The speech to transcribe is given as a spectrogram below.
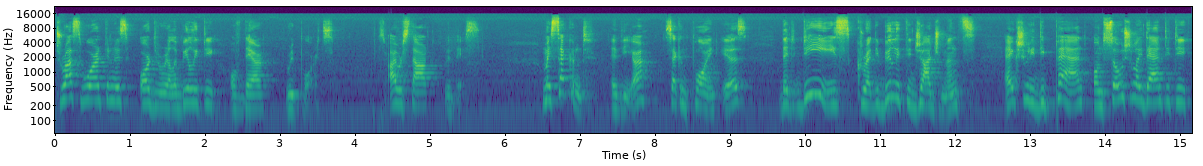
trustworthiness or the reliability of their reports. So I will start with this. My second idea, second point is that these credibility judgments actually depend on social identity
